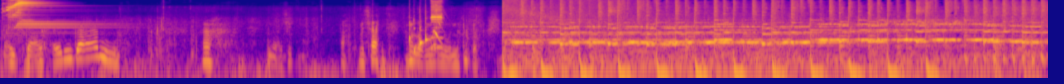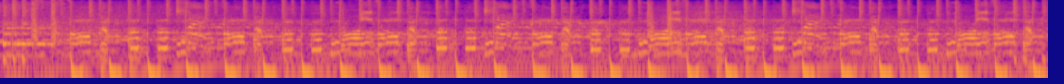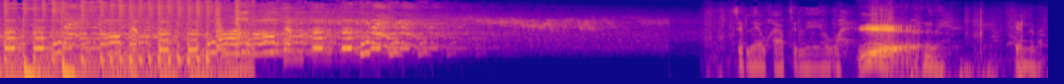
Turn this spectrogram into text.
ไปกลางเต็นท์กันเหนื่อยชิบอะไม่ใช่ต้องลงด้านนู้นนะครับ สร็จแล้วครับ เสร็จแล้วโอ้ย Yeah เหนื่อย แกงเสร็จแล้ว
